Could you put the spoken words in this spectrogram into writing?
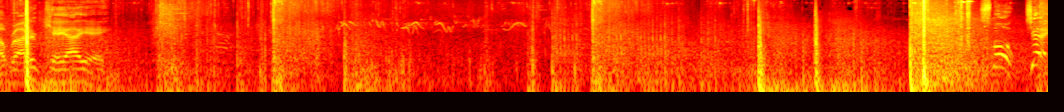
Outrider KIA. Smoke, check.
